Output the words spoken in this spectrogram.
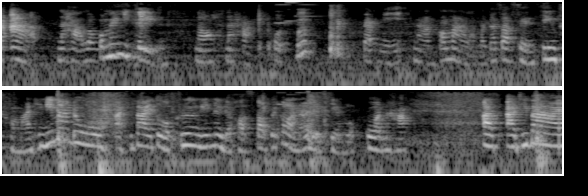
สะอาดนะคะ แล้วก็ไม่มีกลิ่นเนาะนะคะกดปุ๊บแบบนี้น้ำก็มาแล้วมันก็จะเซนซิงของมัน ทีนี้มาดูอธิบายตัวเครื่องนิดหนึ่งเดี๋ยวขอสต็อปไปก่อนนะเดี๋ยวเสียงรบกวนนะคะออธิบาย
